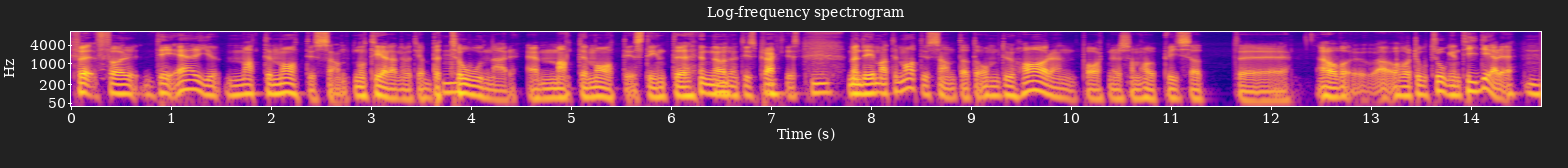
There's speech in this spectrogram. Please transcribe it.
För, för det är ju matematiskt sant. Notera nu att jag betanar är matematiskt, det är inte nödvändigtvis praktiskt. Mm. Men det är matematiskt sant att om du har en partner som har uppvisat, eh, har, har varit otrogen tidigare, Mm.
